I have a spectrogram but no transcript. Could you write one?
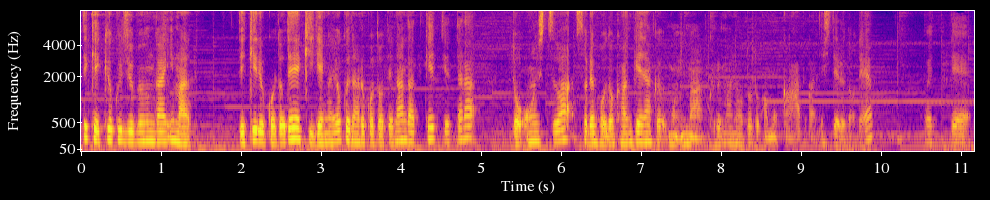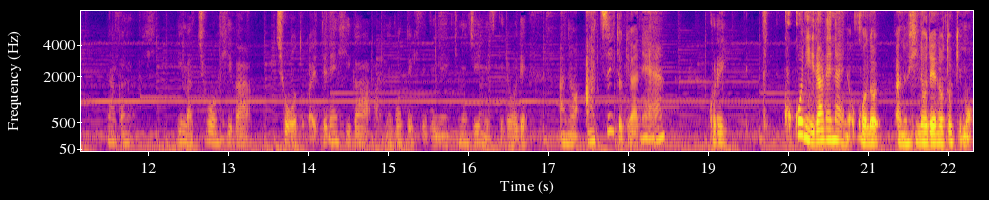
で結局自分が今できることで機嫌が良くなることって何だっけ？って言ったらと音質はそれほど関係なくもう今車の音とかもガーとかってしてるのでこうやってなんか今超日が超とか言ってね日が昇ってきててね気持ちいいんですけどであの暑い時はねこれここにいられないの。このあの日の出の時も。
